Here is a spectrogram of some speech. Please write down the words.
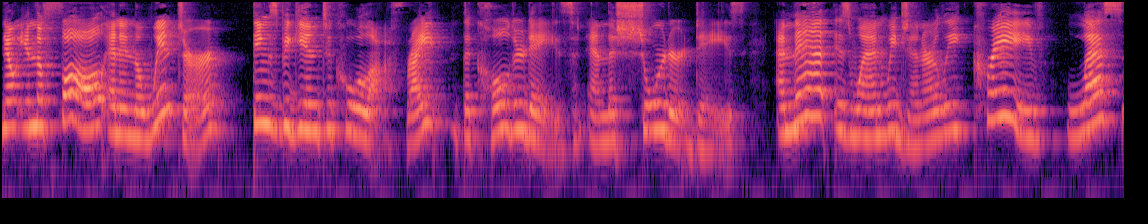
Now, in the fall and in the winter, things begin to cool off, right? The colder days and the shorter days. And that is when we generally crave less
